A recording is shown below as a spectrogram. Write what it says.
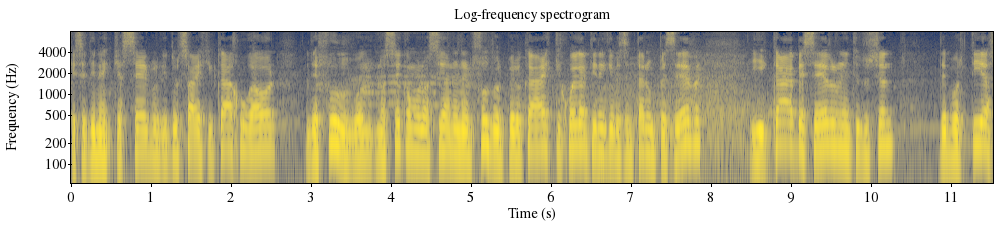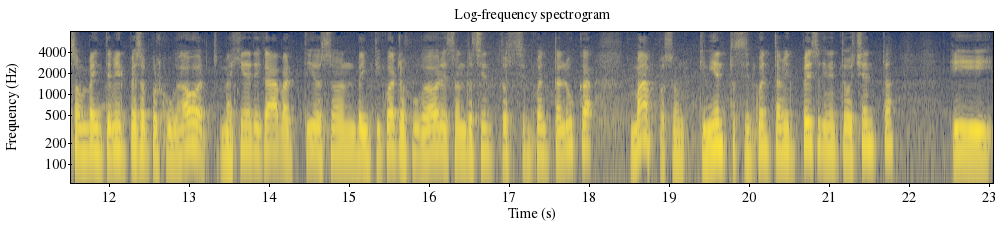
que se tienen que hacer, porque tú sabes que cada jugador de fútbol, no sé cómo lo hacían en el fútbol, pero cada vez que juegan tienen que presentar un PCR y cada PCR una institución deportiva son 20 mil pesos por jugador. Imagínate, cada partido son 24 jugadores, son 250 lucas más, pues son 550 mil pesos, 580 y,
